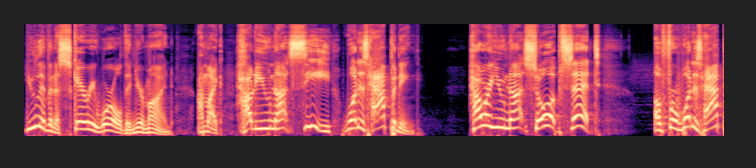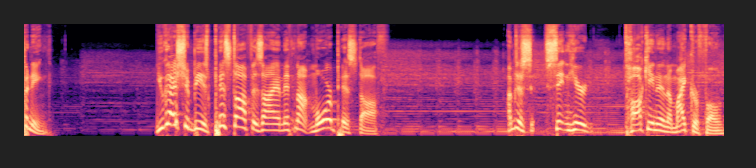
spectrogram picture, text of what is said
you live in a scary world in your mind? I'm like, how do you not see what is happening? How are you not so upset for what is happening? You guys should be as pissed off as I am, if not more pissed off. I'm just sitting here talking in a microphone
